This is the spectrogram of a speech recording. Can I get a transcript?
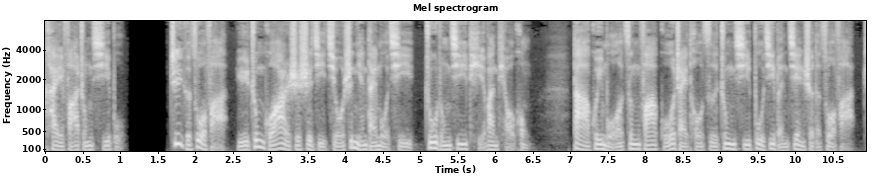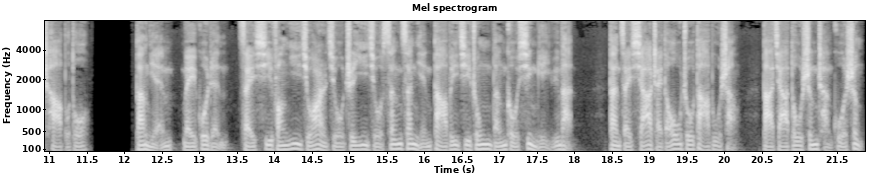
开发中西部。这个做法与中国二十世纪九十年代末期朱镕基铁腕调控、大规模增发国债投资中西部基本建设的做法差不多。当年美国人在西方一九二九至一九三三年大危机中能够幸免于难，但在狭窄的欧洲大陆上。大家都生产过剩，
